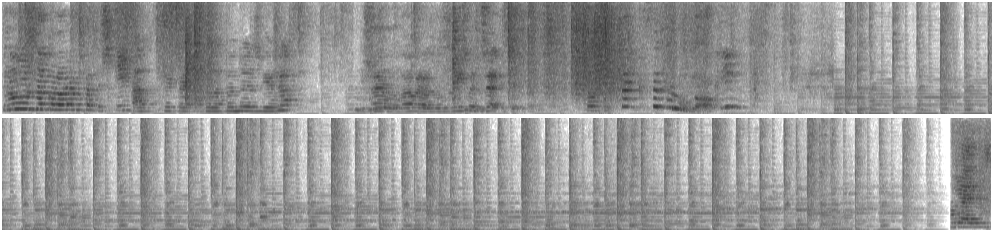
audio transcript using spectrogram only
różnokolorowe patyczki. A czekaj, to na pewno jest wieża? Drzewo, dobra, złożyliśmy drzewo. No tak za trudno, okej? Ja już.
